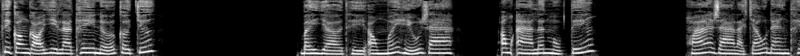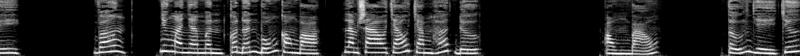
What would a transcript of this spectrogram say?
thì còn gọi gì là thi nữa cơ chứ. Bây giờ thì ông mới hiểu ra, ông à lên một tiếng. Hóa ra là cháu đang thi. Vâng, nhưng mà nhà mình có đến bốn con bò, làm sao cháu chăm hết được? Ông bảo, tưởng gì chứ,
